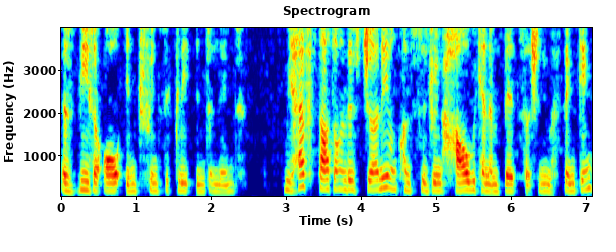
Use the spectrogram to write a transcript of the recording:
as these are all intrinsically interlinked we have started on this journey on considering how we can embed such new thinking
